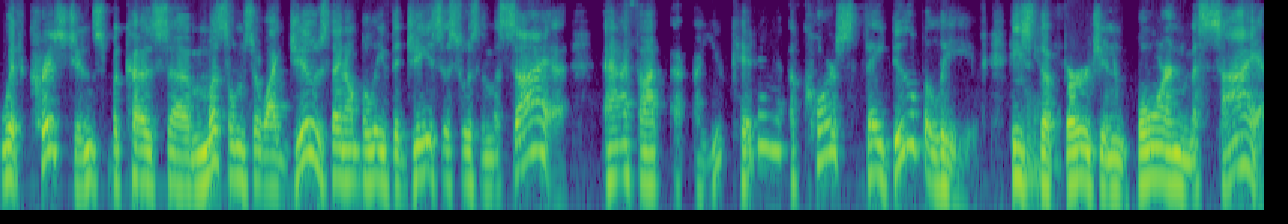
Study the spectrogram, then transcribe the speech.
with Christians because uh, Muslims are like Jews. They don't believe that Jesus was the Messiah. And I thought, are you kidding? Of course they do believe he's yeah. the virgin born Messiah.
